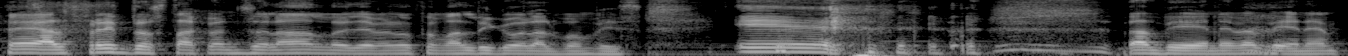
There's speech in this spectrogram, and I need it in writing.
Eh, Alfredo sta congelando, gli è venuto mal di gola al buon bis. E va bene, va bene.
